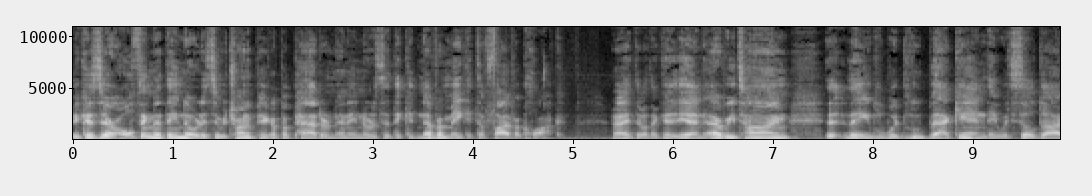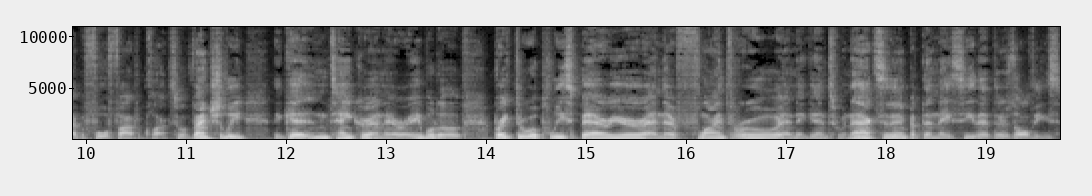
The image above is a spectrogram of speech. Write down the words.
because their whole thing that they noticed they were trying to pick up a pattern and they noticed that they could never make it to five o'clock right? They were like, yeah, and every time they would loop back in, they would still die before five o'clock. So eventually, they get in tanker and they're able to break through a police barrier, and they're flying through, and they get into an accident. But then they see that there's all these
